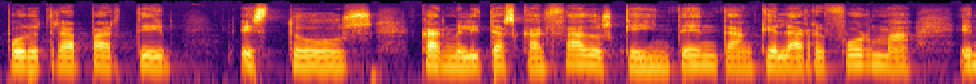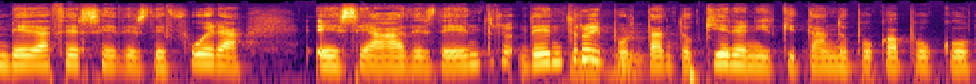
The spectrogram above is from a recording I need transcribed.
Por otra parte estos carmelitas calzados que intentan que la reforma, en vez de hacerse desde fuera, eh, se haga desde dentro, dentro y por tanto quieren ir quitando poco a poco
